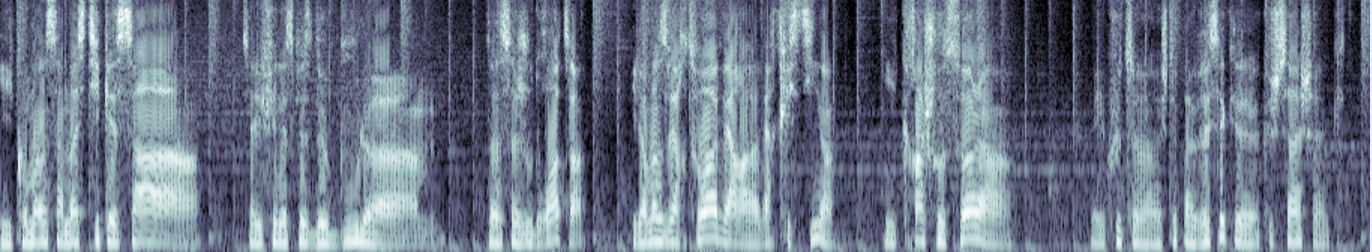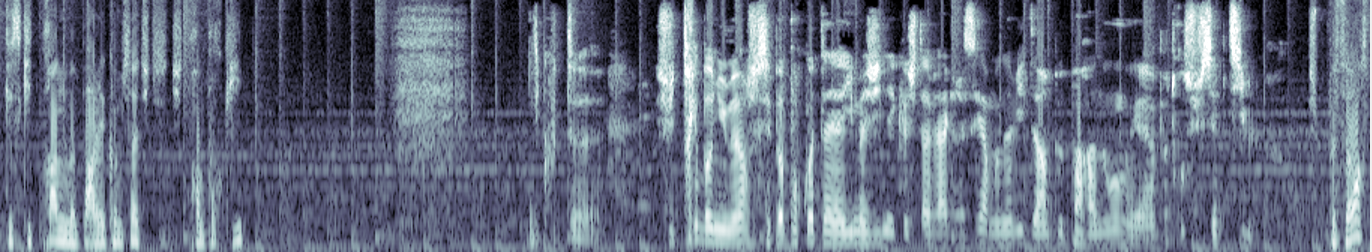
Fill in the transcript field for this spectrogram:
Il commence à mastiquer ça. Ça lui fait une espèce de boule euh, dans sa joue droite. Il avance vers toi, vers, euh, vers Christine. Il crache au sol. écoute, euh, je t'ai pas agressé que, que je sache. Qu'est-ce qui te prend de me parler comme ça? Tu te, tu te prends pour qui? Écoute, je suis de très bonne humeur. Je sais pas pourquoi t'as imaginé que je t'avais agressé. À mon avis, t'es un peu parano et un peu trop susceptible. Je peux savoir ce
